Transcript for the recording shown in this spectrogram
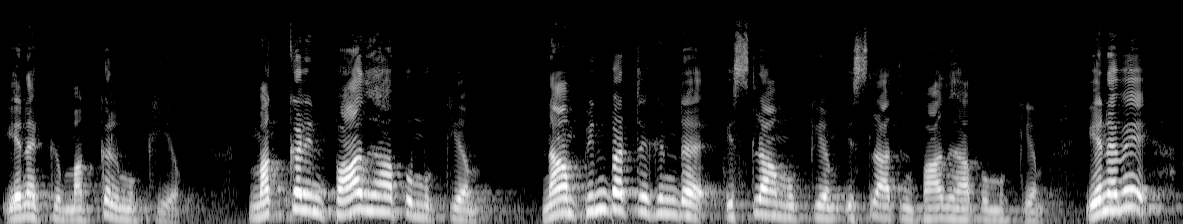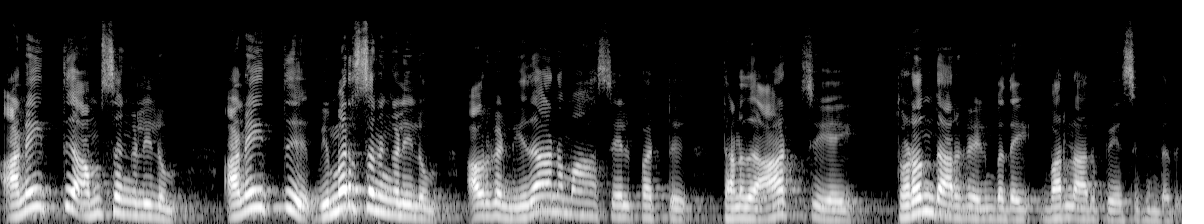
எனக்கு மக்கள் முக்கியம். மக்களின் பாதுகாப்பு முக்கியம். நாம் பின்பற்றுகின்ற இஸ்லாம் முக்கியம் இஸ்லாத்தின் பாதுகாப்பு முக்கியம். எனவே அனைத்து அம்சங்களிலும் அனைத்து விமர்சனங்களிலும் அவர்கள் நிதானமாக செயல்பட்டு தனது ஆட்சியை தொடர்ந்தார்கள் என்பதை வரலாறு பேசுகின்றது.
